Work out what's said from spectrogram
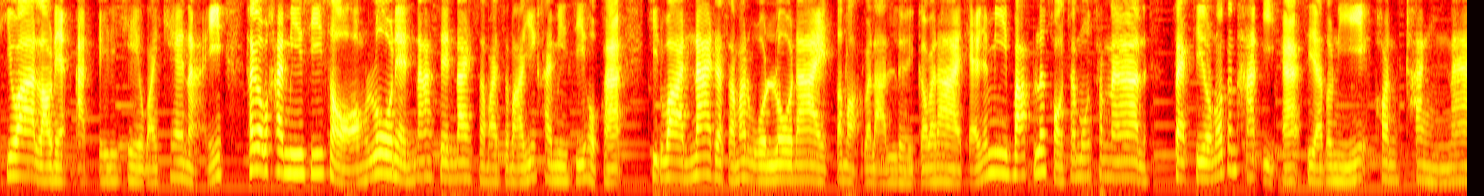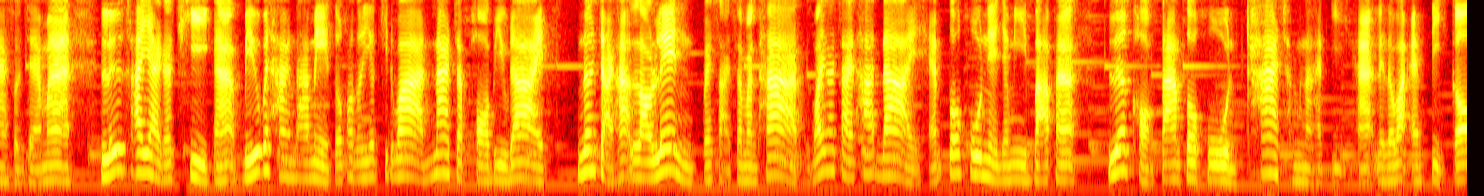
ที่ว่าเราเนี่ยอัด ADK ไว้แค่ไหน ถ้าเกิดว่าใครมี C2 โลเนี่ยน่าเส้นได้สบายๆ ยิ่งใครมี C6 ฮะคิดว่าน่าจะสามารถวนโลได้ตลอดเวลาเลยก็ไม่ได้ แถมยังมีบัฟเรื่องของจำนวนชำนาญแฟกซีโรลดต้นทานอีกฮะสีดาตัวนี้ค่อนข้างน่าสนใจมาก หรือใครอยากจะฉีกฮะบิวไปทางดาเมจตัวของตัวนี้ก็คิดว่าน่าจะพอบิวได้ เนื่องจากฮะเราเล่นไปสายสมรรถธาตุไว้กระจายธาตุได้แถมตัวคูณเนี่ยยังมีบัฟฮะเรื่องของตามตัวคูณค่าชำนาญอีกฮะเรียกได้ว่าแอนติก็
